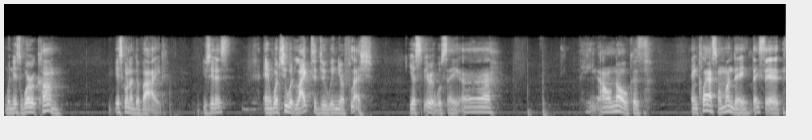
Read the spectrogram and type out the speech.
when this word come, it's going to divide. You see this? Mm-hmm. And what you would like to do in your flesh, your spirit will say, uh, I don't know, because in class on Monday, they said,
